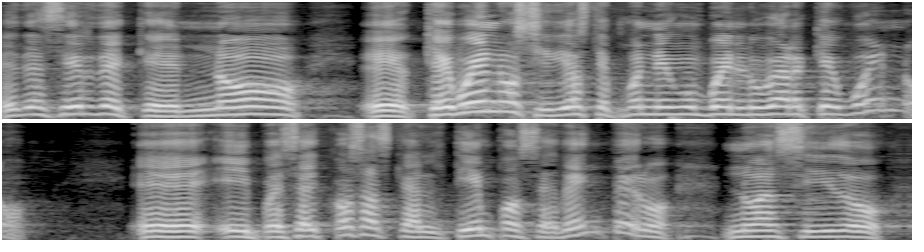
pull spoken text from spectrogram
Es decir, de que no, eh, qué bueno si Dios te pone en un buen lugar, qué bueno. Eh, y pues hay cosas que al tiempo se ven, pero no han sido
